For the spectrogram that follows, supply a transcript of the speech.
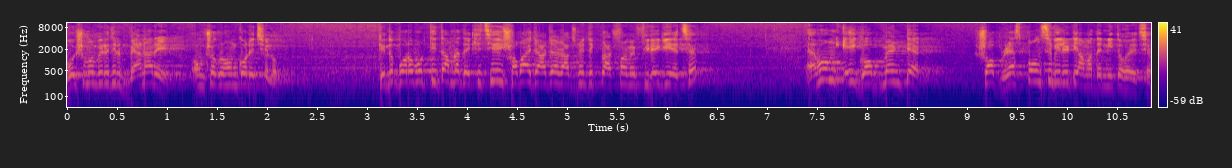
বৈষম্য বিরোধীর ব্যানারে অংশগ্রহণ করেছিল। কিন্তু পরবর্তীতে আমরা দেখেছি সবাই যার যার রাজনৈতিক প্ল্যাটফর্মে ফিরে গিয়েছে এবং এই গভর্নমেন্টের সব রেসপন্সিবিলিটি আমাদের নিতে হয়েছে।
